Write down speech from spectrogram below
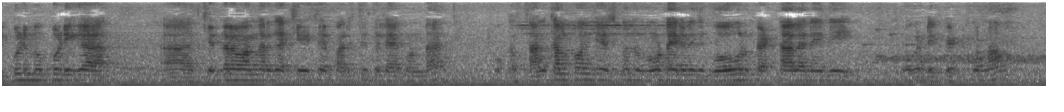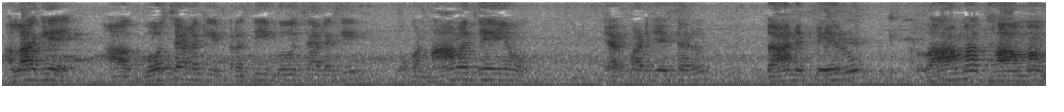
ఇప్పుడు ముప్పుడిగా చిందరవందరగా చేసే పరిస్థితి లేకుండా ఒక సంకల్పం చేసుకుని నూట ఎనిమిది గోవులు పెట్టాలనేది ఒకటి పెట్టుకున్నాం. అలాగే ఆ గోశాలకి ప్రతి గోశాలకి ఒక నామధేయం ఏర్పాటు చేశారు. దాని పేరు రామధామం.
